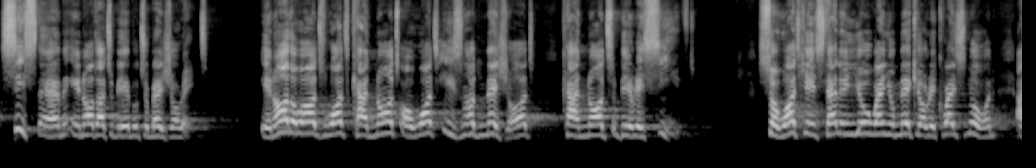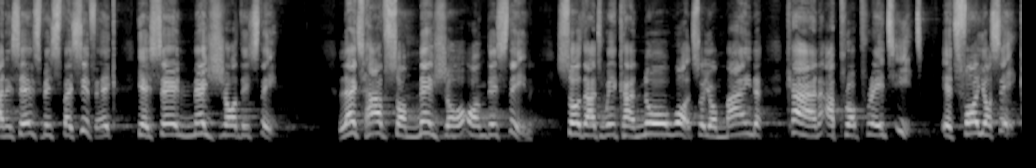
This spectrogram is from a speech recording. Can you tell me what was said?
system in order to be able to measure it. In other words, what cannot or what is not measured cannot be received. So, what he is telling you when you make your request known and he says be specific, he is saying measure this thing. Let's have some measure on this thing so that we can know what? So your mind can appropriate it. It's for your sake.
